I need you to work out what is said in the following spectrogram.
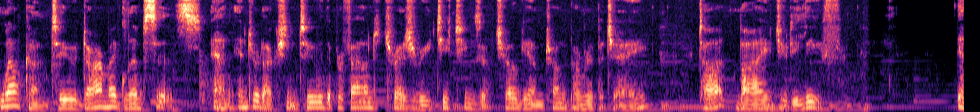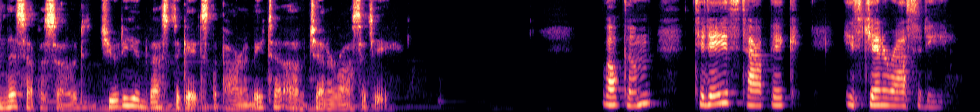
Welcome to Dharma Glimpses, an introduction to the profound treasury teachings of Chogyam Trungpa Rinpoche, taught by Judy Lief. In this episode, Judy investigates the paramita of generosity. Welcome. Today's topic is generosity.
